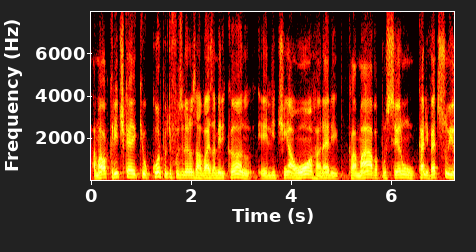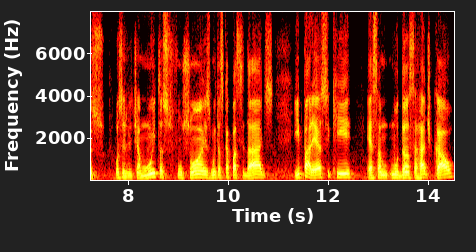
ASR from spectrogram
A maior crítica é que o corpo de fuzileiros navais americano ele tinha honra, né? Ele clamava por ser um canivete suíço. Ou seja, ele tinha muitas funções, muitas capacidades, e parece que essa mudança radical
